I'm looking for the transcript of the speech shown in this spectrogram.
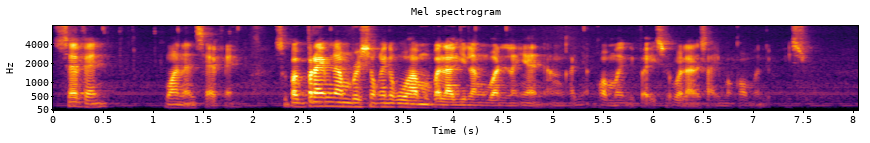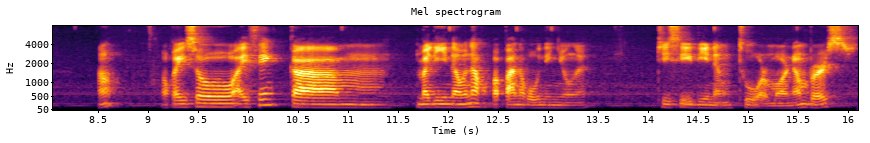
7, 1 and 7. So, pag prime numbers yung kinukuha mo, palagi lang 1 lang yan ang kanyang common divisor. Wala na sa ibang common divisor. Huh? Okay, so I think um, malinaw na kung paano kunin yung uh, GCD ng 2 or more numbers.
